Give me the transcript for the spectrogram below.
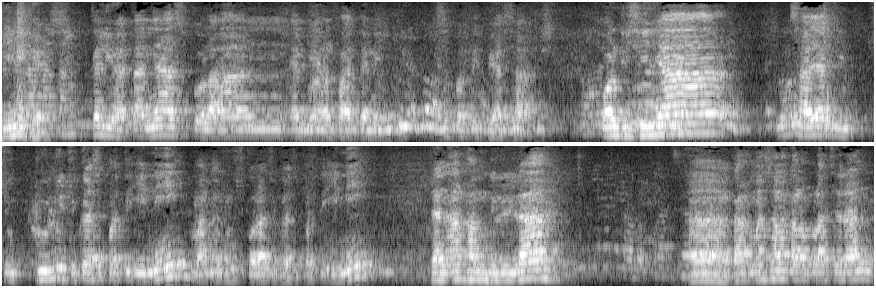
Gini guys, kelihatannya sekolahan MI Al-Fatih ini seperti biasa. Kondisinya saya dulu juga seperti ini, mata dulu sekolah juga seperti ini, dan alhamdulillah, kalau masalah kalau pelajaran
